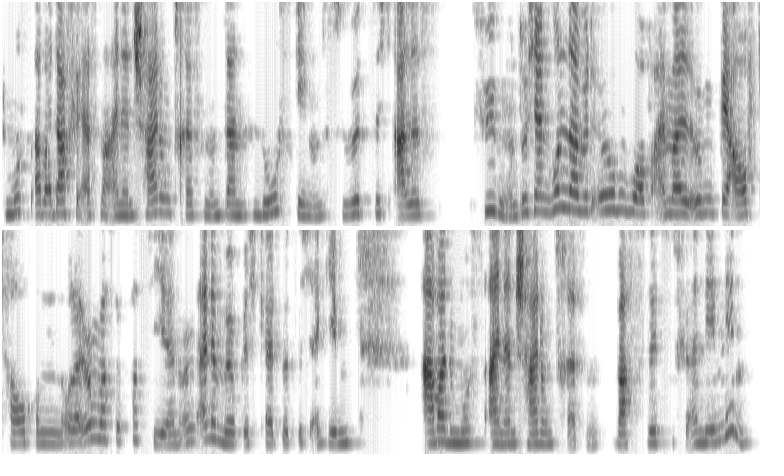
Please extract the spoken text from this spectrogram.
Du musst aber dafür erstmal eine Entscheidung treffen und dann losgehen und es wird sich alles fügen. Und durch ein Wunder wird irgendwo auf einmal irgendwer auftauchen oder irgendwas wird passieren, irgendeine Möglichkeit wird sich ergeben. Aber du musst eine Entscheidung treffen. Was willst du für ein Leben leben?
